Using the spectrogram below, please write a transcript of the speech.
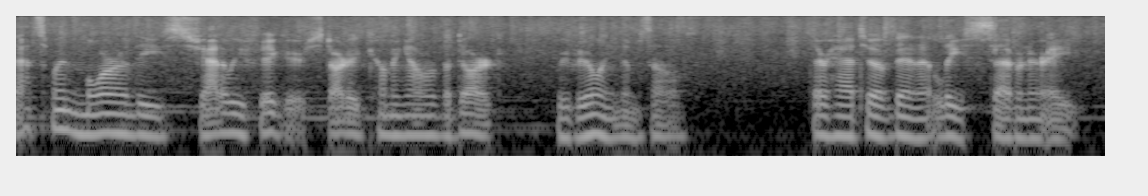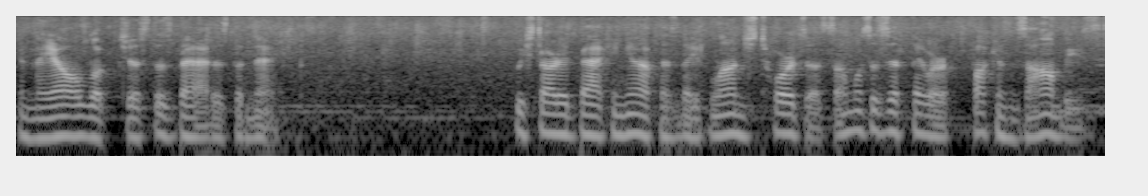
That's when more of these shadowy figures started coming out of the dark, revealing themselves. There had to have been at least seven or eight, and they all looked just as bad as the next. We started backing up as they lunged towards us almost as if they were fucking zombies.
